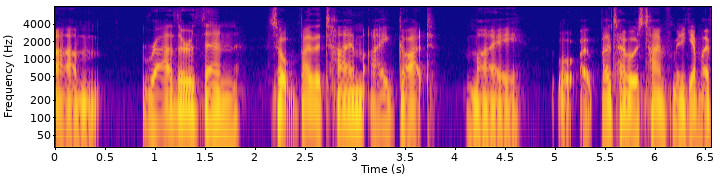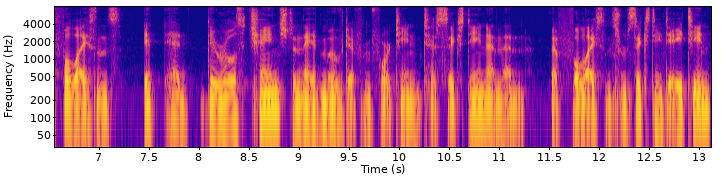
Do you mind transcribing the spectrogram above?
um, rather than, so by the time I got my, well, by the time it was time for me to get my full license, it had the rules changed and they had moved it from 14 to 16 and then the full license from 16 to 18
